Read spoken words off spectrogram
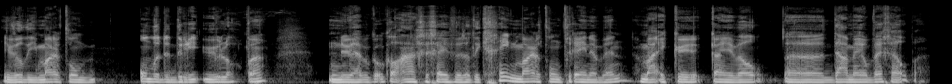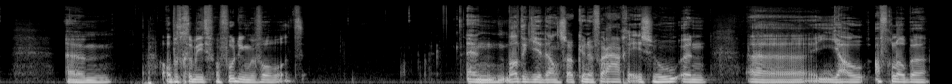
Je wil die marathon onder de drie uur lopen. Nu heb ik ook al aangegeven dat ik geen marathontrainer ben. Maar ik kun kan je wel eh, daarmee op weg helpen. Ehm, op het gebied van voeding bijvoorbeeld. En wat ik je dan zou kunnen vragen is hoe een, eh, jouw afgelopen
